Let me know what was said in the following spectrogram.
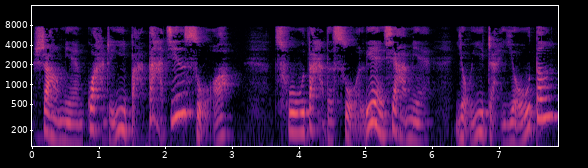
上面挂着一把大金锁，粗大的锁链下面有一盏油灯，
